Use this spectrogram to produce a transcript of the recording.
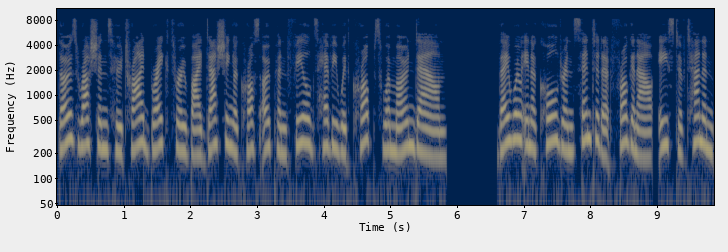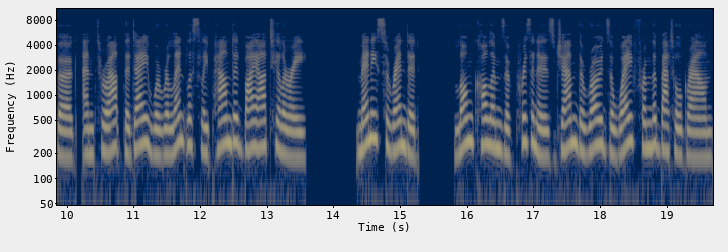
Those Russians who tried breakthrough by dashing across open fields heavy with crops were mown down. They were in a cauldron centered at Frögenau, east of Tannenberg, and throughout the day were relentlessly pounded by artillery. Many surrendered. Long columns of prisoners jammed the roads away from the battleground.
